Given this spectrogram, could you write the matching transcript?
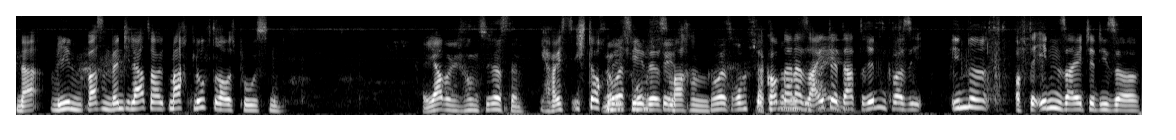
Na, wie ein, was ein Ventilator halt macht, Luft rauspusten. Ja, aber wie funktioniert das denn? Ja, weiß ich doch Nur nicht, wie die das machen. Nur rumsteht. Da kommt an der Seite ein. da drin quasi inne, auf der Innenseite dieser,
